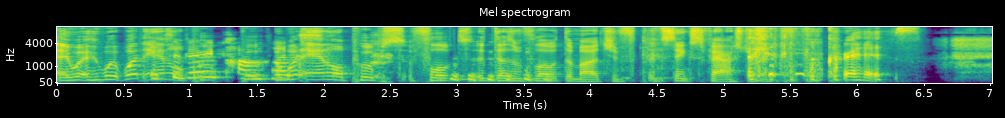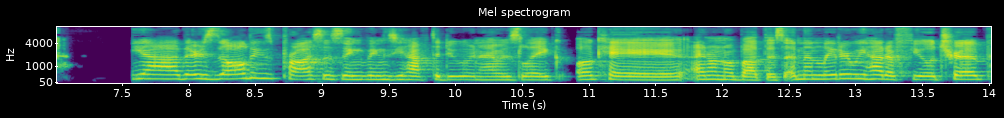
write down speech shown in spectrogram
and what, what, what It's a animal? very poop- poop- what animal poops floats? It doesn't float that much. It, it sinks faster. Kris. Yeah, there's all these processing things you have to do. And I was like, okay, I don't know about this. And then later we had a field trip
